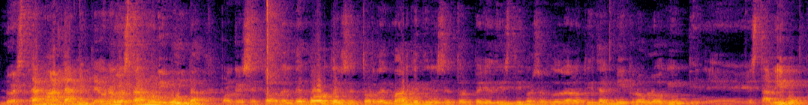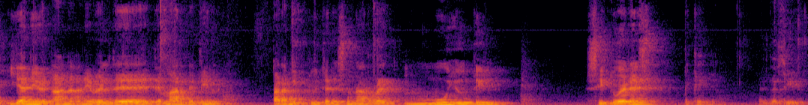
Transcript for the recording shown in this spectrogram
No está mal, no está moribunda, porque el sector del deporte, el sector del marketing, el sector periodístico, el sector de la noticia, el microblogging tiene, está vivo. Y a nivel, a nivel de, de marketing, para mí Twitter es una red muy útil si tú eres pequeño, es decir,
